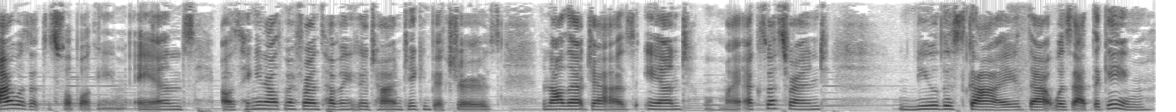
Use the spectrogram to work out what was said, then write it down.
I was at this football game and I was hanging out with my friends, having a good time, taking pictures and all that jazz. And my ex best friend knew this guy that was at the game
